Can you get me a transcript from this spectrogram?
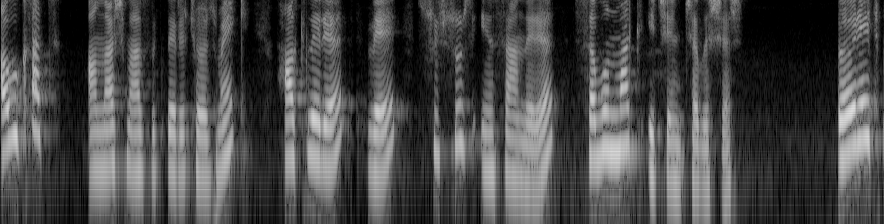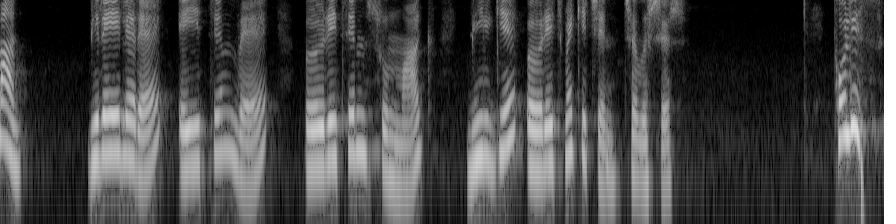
Avukat, anlaşmazlıkları çözmek, hakları ve suçsuz insanları savunmak için çalışır. Öğretmen, bireylere eğitim ve öğretim sunmak, bilgi öğretmek için çalışır. Polis,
